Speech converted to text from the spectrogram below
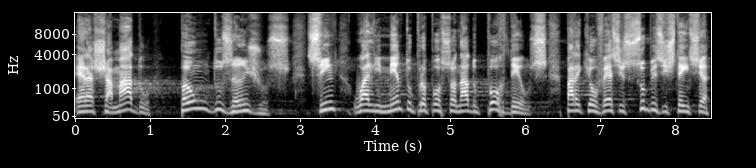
Era chamado pão dos anjos. Sim, o alimento proporcionado por Deus para que houvesse subsistência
